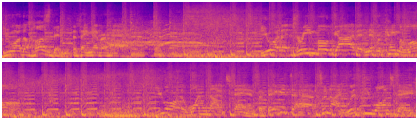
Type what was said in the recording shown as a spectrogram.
You are the husband that they never had. You are that dreamboat guy that never came along. You are the one night stand that they get to have tonight with you on stage.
